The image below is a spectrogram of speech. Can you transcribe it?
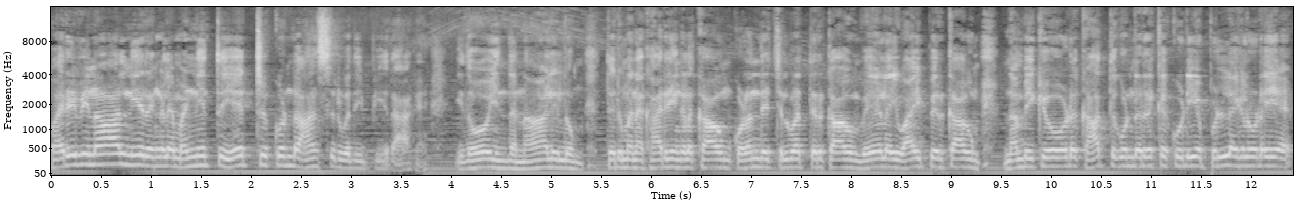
பரிவினால் நீர் எங்களை மன்னித்து ஏற்றுக்கொண்டு ஆசிர்வதிப்பீராக. இதோ இந்த நாளிலும் திருமண காரியங்களுக்காகவும் குழந்தை செல்வத்திற்காகவும் வேலை வாய்ப்பிற்காகவும் நம்பிக்கையோடு காத்து கொண்டிருக்கக்கூடிய பிள்ளைகளுடைய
